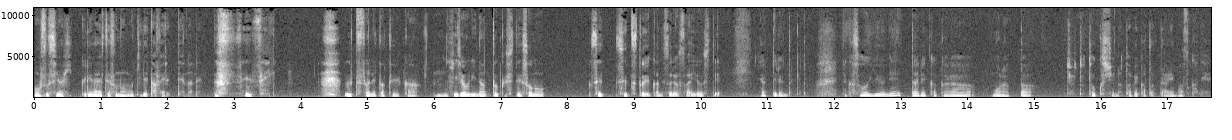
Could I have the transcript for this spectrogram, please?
お寿司をひっくり返してその向きで食べるっていうのはね 先生に 移されたというか、うん、非常に納得してその説というかねそれを採用してやってるんだけど。なんかそういうね誰かからもらったちょっと特殊な食べ方ってありますかね？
